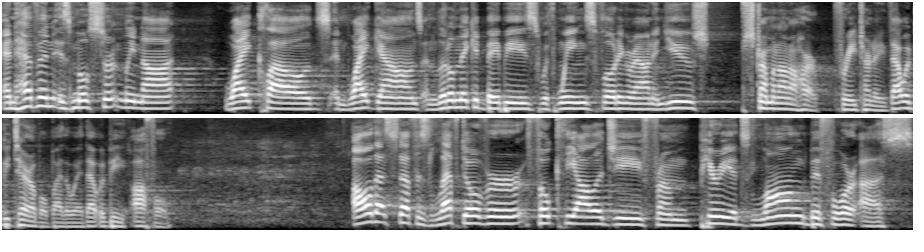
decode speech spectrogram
And heaven is most certainly not white clouds and white gowns and little naked babies with wings floating around and you strumming on a harp for eternity. That would be terrible, by the way. That would be awful. All that stuff is leftover folk theology from periods long before us.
